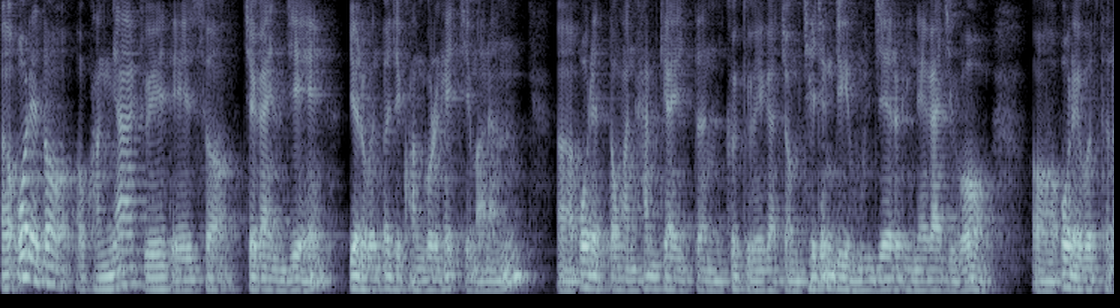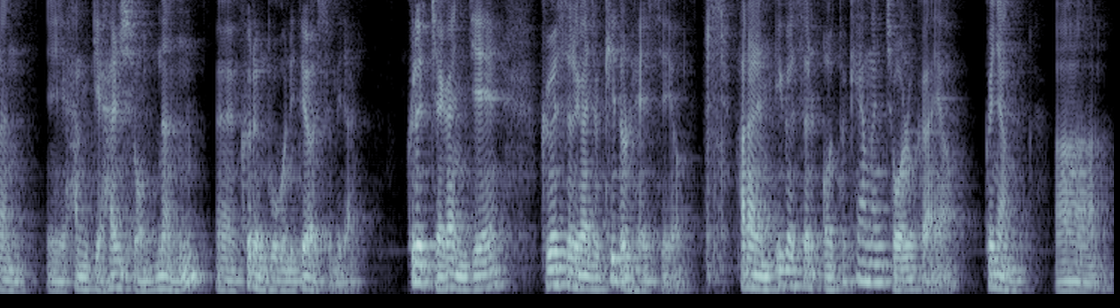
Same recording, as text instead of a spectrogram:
어, 올해도 광야 교회에 대해서 제가 이제 여러분 어제 광고를 했지만은 어, 오랫동안 함께했던 그 교회가 좀 재정적인 문제로 인해 가지고 어, 올해부터는 함께 할 수 없는 어, 그런 부분이 되었습니다. 그래서 제가 이제 그것을 가지고 기도를 했어요. 하나님 이것을 어떻게 하면 좋을까요? 그냥 어,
